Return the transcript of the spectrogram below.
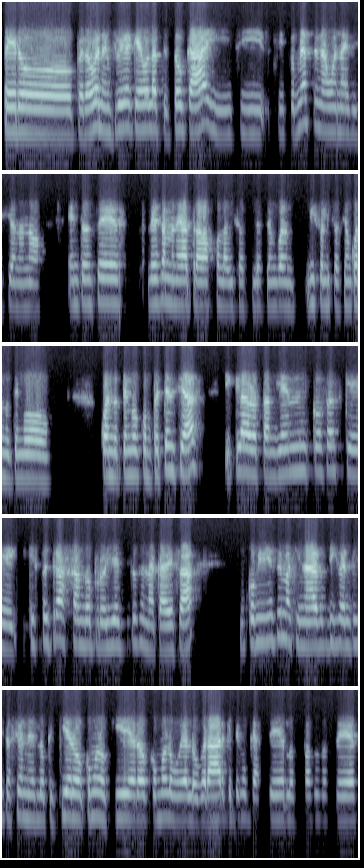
pero, pero bueno, influye qué ola te toca y si, si tomaste una buena decisión o no. Entonces, de esa manera trabajo la visualización, visualización cuando tengo, cuando tengo competencias y claro, también cosas que, que estoy trabajando, proyectos en la cabeza, comienzo a imaginar diferentes situaciones, lo que quiero, cómo lo quiero, cómo lo voy a lograr, qué tengo que hacer, los pasos a hacer.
